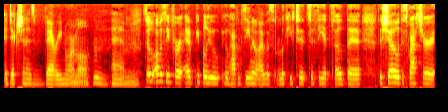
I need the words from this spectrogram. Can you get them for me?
addiction is very normal. Mm. Um, so obviously, for uh, people who, who haven't seen it, I was lucky to, to see it. So the the show, the Scratcher,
